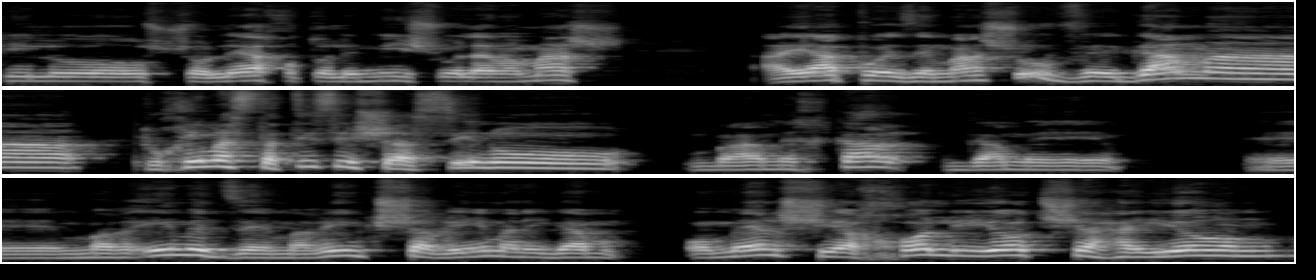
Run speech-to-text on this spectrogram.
כאילו שולח אותו למישהו, אלא ממש היה פה איזה משהו, וגם הניתוחים הסטטיסטיים שעשינו במחקר גם אה, אה, מראים את זה, מראים קשרים, אני גם אומר שיכול להיות שהיום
